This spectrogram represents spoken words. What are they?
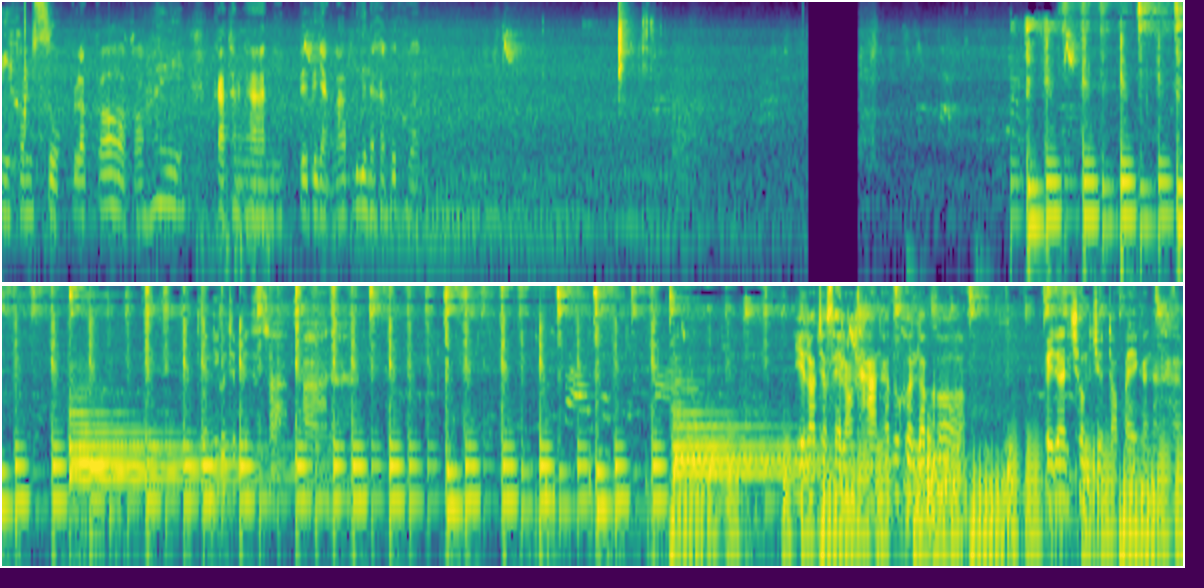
มีความสุข แล้วก็ขอให้การทำงานเป็นไปอย่างราบรื่นนะครับ ทุกคนต เราจะใส่รองเท้าครับทุกคนแล้วก็ไปเดินชมจุดต่อไปกันนะครับ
